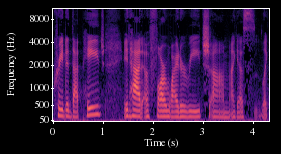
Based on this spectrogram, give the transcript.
created that page, it had a far wider reach. Um, I guess like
